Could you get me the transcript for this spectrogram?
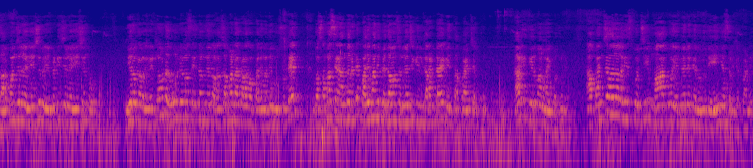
సర్పంచులుగా చేసిరు ఎంపీటీసీలుగా చేసిండ్రు మీరు ఒక ఎట్లా ఉంటుంది? ఊరు వ్యవస్థ ఇంత మీరు రసబండ అక్కడ ఒక పది మంది కూర్చుంటే ఒక సమస్య అందరంటే పది మంది పెద్ద మనుషులు కలిసి ఇది కరెక్ట్ ఇది తప్ప అని చెప్తుంది. దానికి తీర్మానం అయిపోతుంది. ఆ పంచాయతీలలో తీసుకొచ్చి మాకు ఎమ్మెల్యేకి రుగితే ఏం చేస్తారు చెప్పండి?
